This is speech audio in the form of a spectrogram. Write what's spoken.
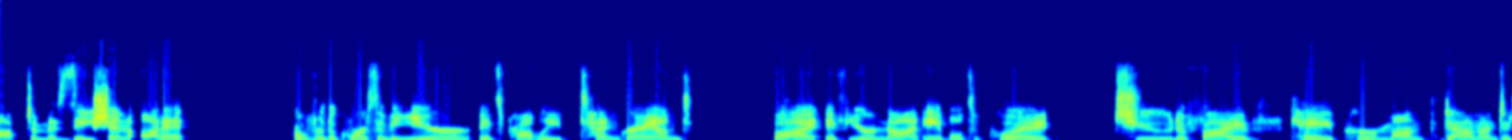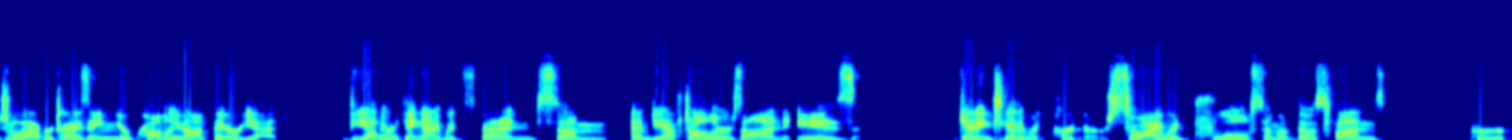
optimization audit. Over the course of a year, it's probably 10 grand. But if you're not able to put two to 5K per month down on digital advertising, you're probably not there yet. The other thing I would spend some MDF dollars on is getting together with partners. So I would pool some of those funds per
